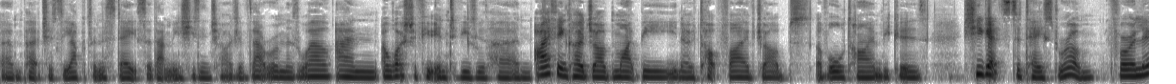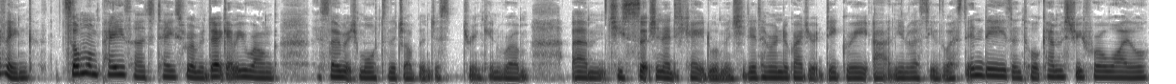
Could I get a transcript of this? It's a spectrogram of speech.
um, purchased the Appleton estate, so that means she's in charge of that room as well. And I watched a few interviews with her, and I think her job might be, you know, top five jobs of all time because she gets to taste rum for a living. Someone pays her to taste rum, and don't get me wrong, there's so much more to the job than just drinking rum. Um, she's such an educated woman. She did her undergraduate degree at the University of the West Indies and taught chemistry for a while.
